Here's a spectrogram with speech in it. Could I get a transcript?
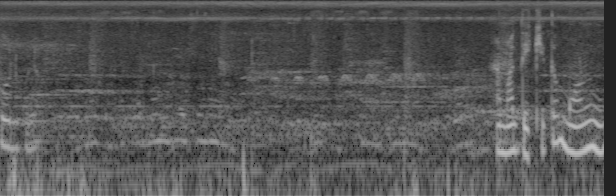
ফুলগুলো। আমার দেখে তো মন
